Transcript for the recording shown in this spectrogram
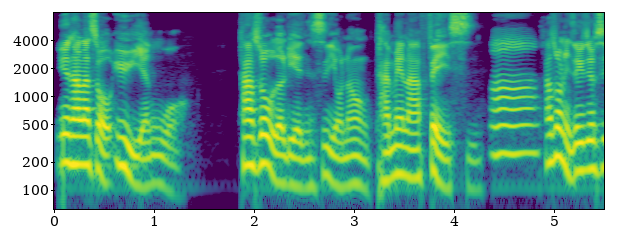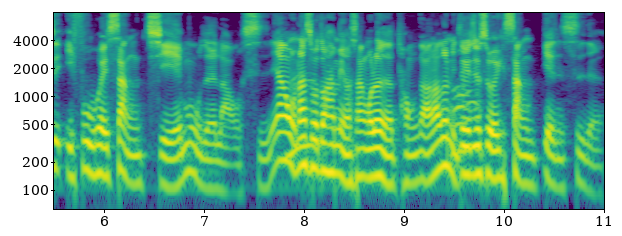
因为他那时候预言我，他说我的脸是有那种 camera face，嗯，他说你这个就是一副会上节目的老师，因为我那时候都还没有上过任何通告，他说你这个就是会上电视的，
